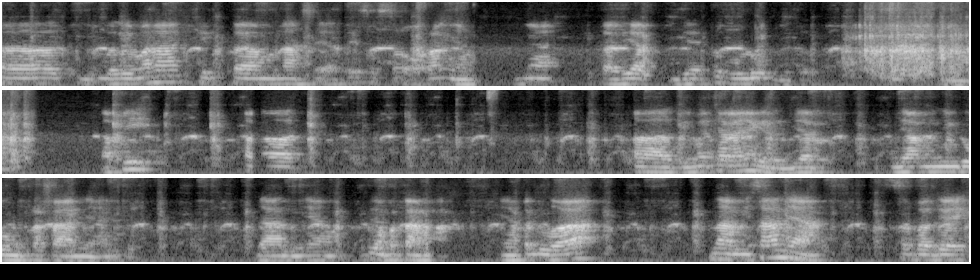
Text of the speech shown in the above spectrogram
Uh, bagaimana kita menasihati seseorang yang punya kita lihat dia itu hulu gitu nah, tapi uh, uh, gimana caranya gitu biar nggak menyinggung perasaannya gitu. Dan yang itu yang pertama. Yang kedua, nah misalnya sebagai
